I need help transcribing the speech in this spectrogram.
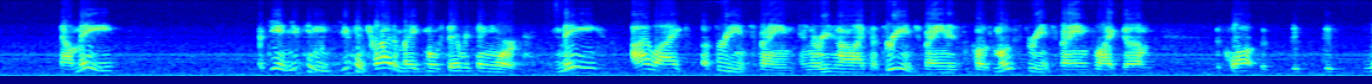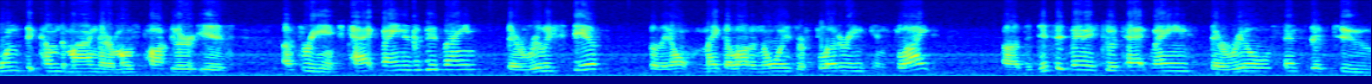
Now me, again, you can you can try to make most everything work. Me, I like a three inch vane, and the reason I like a three inch vane is because most three inch vanes, like um, the, qual- the, the the ones that come to mind that are most popular, is a three inch TAC vane is a good vane. They're really stiff, so they don't make a lot of noise or fluttering in flight. Uh, the disadvantage to a TAC vane, they're real sensitive to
